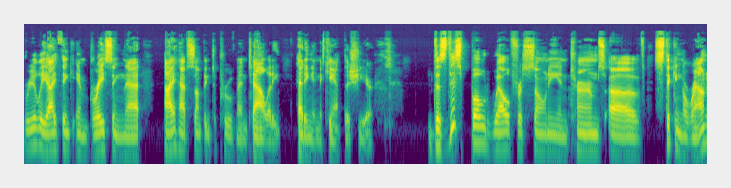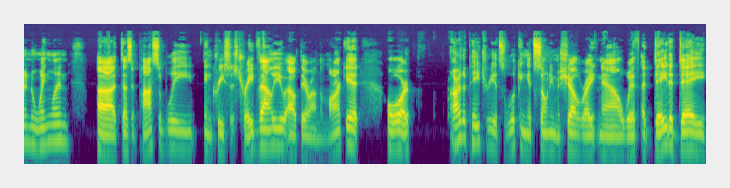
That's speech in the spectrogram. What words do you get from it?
really, I think, embracing that I have something to prove mentality heading into camp this year. Does this bode well for Sony in terms of sticking around in New England? Uh, does it possibly increase his trade value out there on the market? Or are the Patriots looking at Sony Michel right now with a day to day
